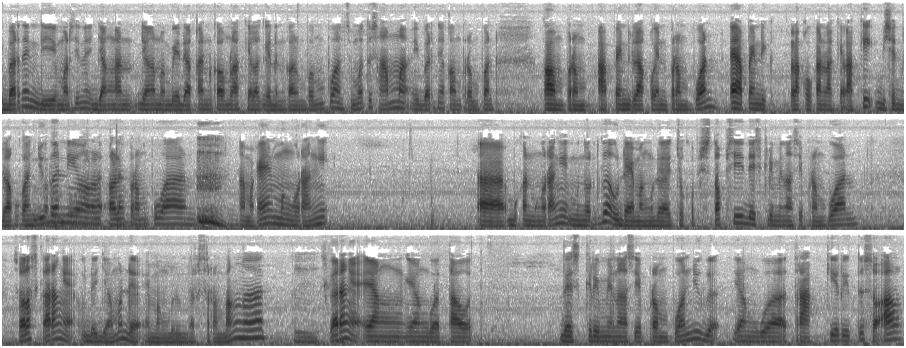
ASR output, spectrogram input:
ibaratnya di Marsina jangan jangan membedakan kaum laki-laki dan kaum perempuan. Semua tuh sama ibaratnya kaum perempuan. Kaum perem- apa yang dilakukan perempuan eh apa yang dilakukan laki-laki bisa dilakukan juga nih Perempuan. oleh oleh perempuan. Nah makanya mengurangi eh, bukan mengurangi menurut gua udah emang udah cukup stop sih diskriminasi perempuan soalnya sekarang ya udah zaman udah emang benar-benar serem banget. Hmm. sekarang ya yang yang gue tahu diskriminasi perempuan juga yang gua terakhir itu soal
